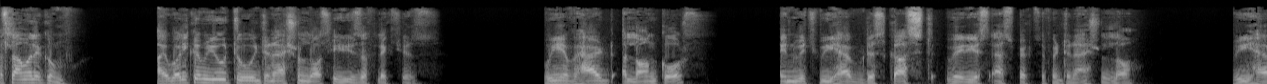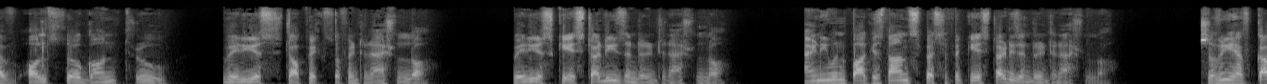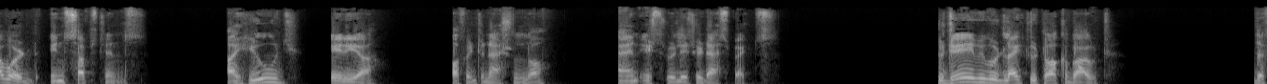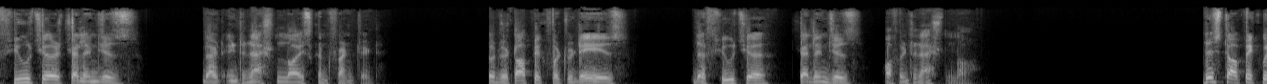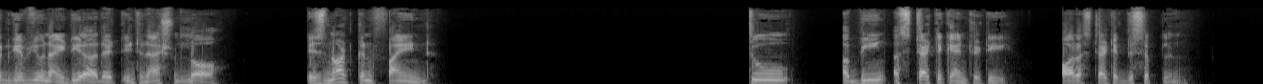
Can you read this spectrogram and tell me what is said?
Assalamu alaikum. I welcome you to International Law series of lectures. We have had a long course in which we have discussed various aspects of international law. We have also gone through various topics of international law, various case studies under international law, and even Pakistan-specific case studies under international law. So we have covered in substance a huge area of international law and its related aspects. Today we would like to talk about the future challenges that international law is confronted. So the topic for today is the future challenges of international law. This topic would give you an idea that international law is not confined to being a static entity or a static discipline,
